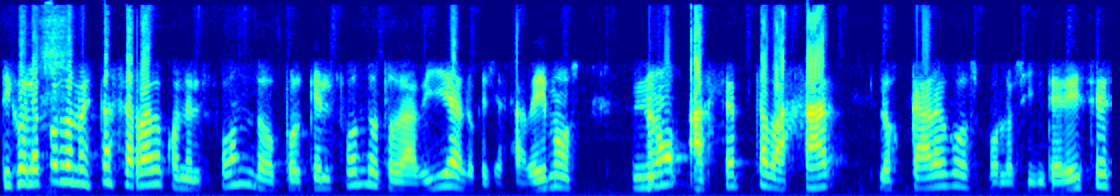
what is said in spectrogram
Dijo, el acuerdo no está cerrado con el fondo, porque el fondo todavía, lo que ya sabemos, no acepta bajar los cargos por los intereses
